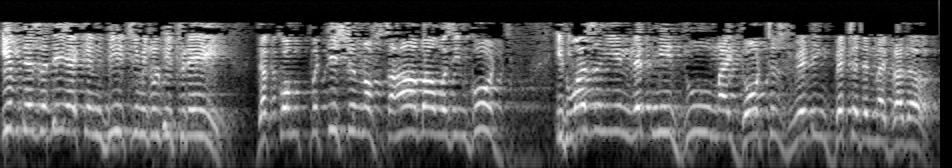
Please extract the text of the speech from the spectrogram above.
If there's a day I can beat him, it will be today. The competition of Sahaba was in good. It wasn't in let me do my daughter's wedding better than my brother.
